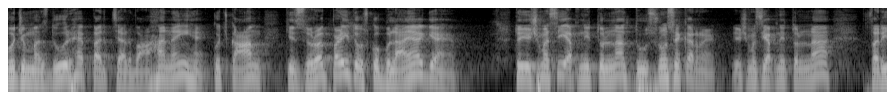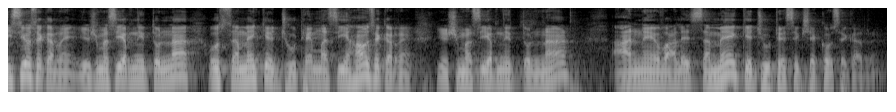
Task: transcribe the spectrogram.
वो जो मजदूर है, पर चरवाहा नहीं है। कुछ काम की ज़रूरत पड़ी तो उसको बुलाया गया है। तो यीशु मसीह अपनी तुलना दूसरों से कर रहे हैं। यीशु मसीह अपनी तुलना फरीसियों से कर रहे हैं। यीशु मसीह अपनी तुलना उस समय के झूठे मसीहाओं से कर रहे हैं। यीशु मसीह अपनी तुलना आने वाले समय के झूठे शिक्षकों से कर रहे हैं।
